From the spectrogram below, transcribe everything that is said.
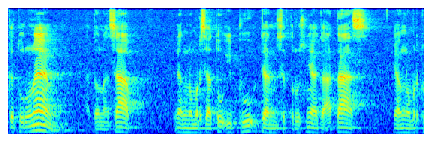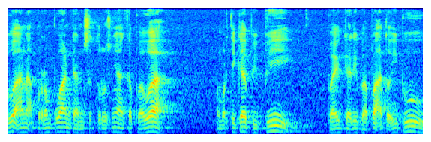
keturunan atau nasab. Yang nomor satu ibu dan seterusnya ke atas. Yang nomor dua anak perempuan dan seterusnya ke bawah. Nomor tiga bibi baik dari bapak atau ibu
